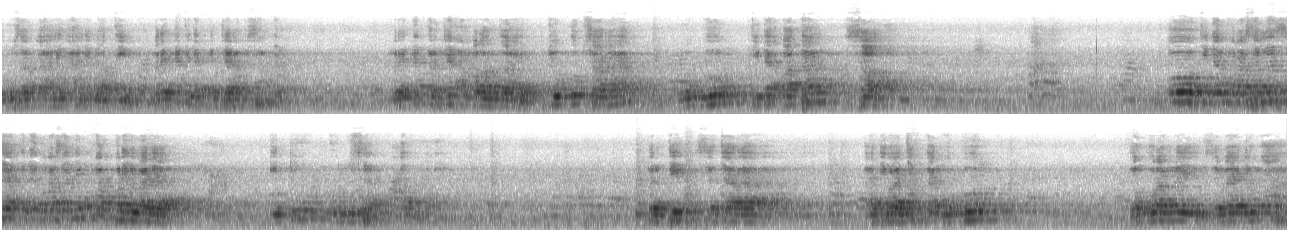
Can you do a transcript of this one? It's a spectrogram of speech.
Urusan ahli-ahli batin. Mereka tidak kejar ke sana. Mereka kerja amalan zahir. Cukup syarat rukun tidak batal sah. Oh tidak merasa lezat tidak merasa nikmat beribadah. Itu urusan Allah. Penting secara uh, diwajibkan hukum yang kurang nih sembahyang Jumat.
